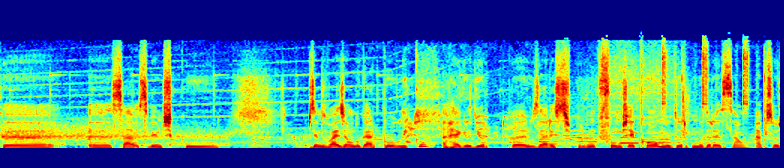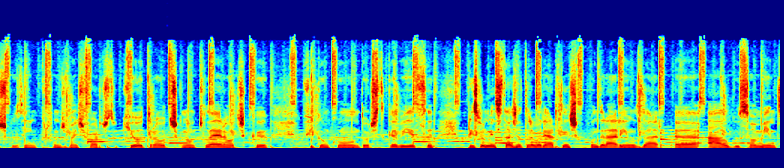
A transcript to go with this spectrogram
que uh, sabemos que, o, por exemplo, vais a um lugar público, a regra de ouro para usar esses perfumes é com moderação. Há pessoas que usam perfumes mais fortes do que outros, há outros que não toleram, outros que ficam com dores de cabeça. Principalmente se estás a trabalhar, tens que ponderar em usar uh, algo somente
